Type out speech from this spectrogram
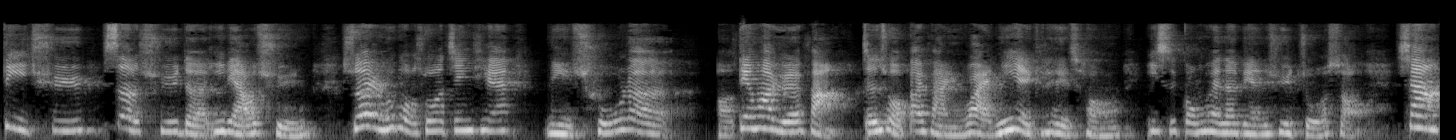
地区社区的医疗群。所以如果说今天你除了呃电话约访、诊所拜访以外，你也可以从医师工会那边去着手。像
